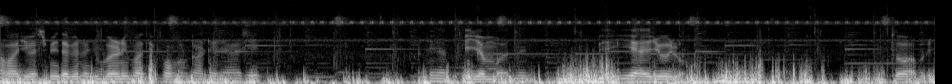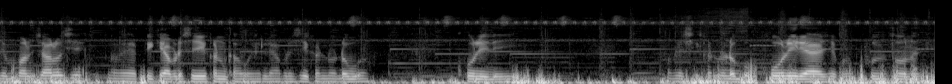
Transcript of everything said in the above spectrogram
આ બાજુ અસ્મિતા બેન હજુ બરણીમાંથી મોખણ કાઢી રહ્યા છે. અને હેપી જમવા જોઈ લો. તો આપણે જમવાનું ચાલુ છે, હવે પીકે આપણે શ્રીખંડ ખાવું એટલે આપણે શ્રીખંડનો ડબ્બો ખોલી દઈએ. આપણે શ્રીખંડનો ડબ્બો ખોલી રહ્યા છે, પણ ખુલતો નથી.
